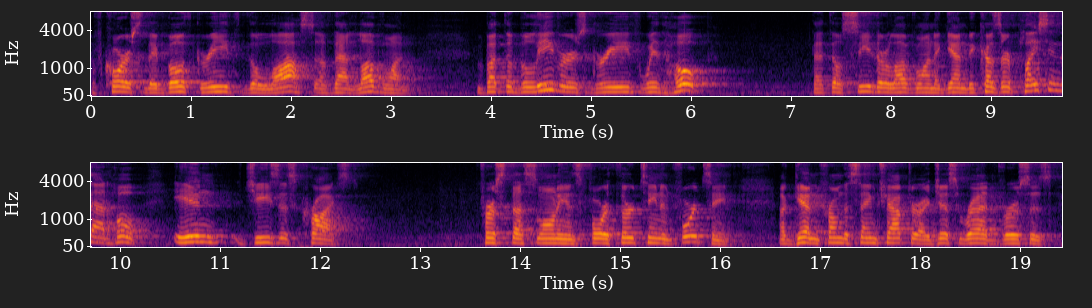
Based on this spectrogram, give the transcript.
Of course, they both grieve the loss of that loved one, but the believers grieve with hope that they'll see their loved one again because they're placing that hope in Jesus Christ. 1 Thessalonians 4 13 and 14. Again, from the same chapter I just read, verses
